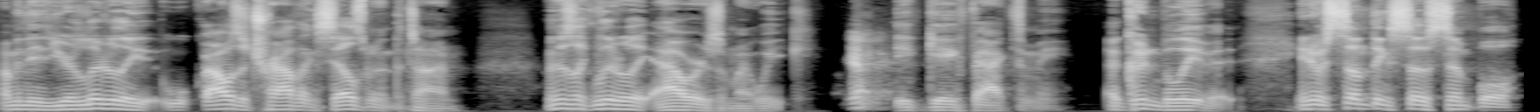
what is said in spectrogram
I mean, you're literally, I was a traveling salesman at the time. It was like literally hours of my week. Yep. It gave back to me. I couldn't believe it. And it was something so simple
